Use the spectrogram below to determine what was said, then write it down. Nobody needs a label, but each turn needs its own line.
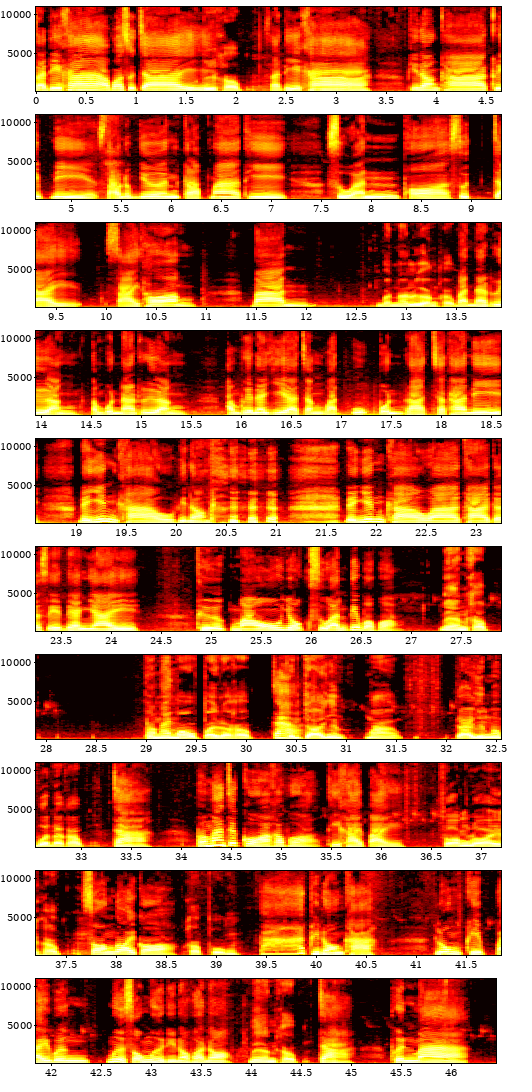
สวัสดีค่ะพ่อสุใจย
สวัสดีครับ
สวัสดีค่ะ พี่น้องคะคลิปนี้สาวหนุ่มยืนกลับมาที่ สวนพอสุดใจสายทอง บ้าน
บรรณเรื่องครับ
บ้านนาเรื่องตำบลนาเรื่องอำเภอนาเยียจังหวัดอุบลราชธานี ได้ยินข่าวพี่น้อง ได้ยินข่าวว่าคาเกษตรแดงใหญ่ถือกเหมายกสวนที่บอกพ่อ
แมนครับ
ป
เพิ่
ระ
น
มาณ
มาเมาไปแล้วครับ
จ้ะ
เพิ่นจ่ายเงินมาจ่ายเงินมาเบิดแล้วครับ
จ้าประมาณจะก่อครับพ่อที่ขายไป
200ครับ
สองร้อยก่อ
ครับผม
ป้าดพี่น้องคะลงคลิปไปเบิงเมื่อสองมือนี่เนาะพ่อเนาะ
แมนครับ
จ้าเพิ่นมา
